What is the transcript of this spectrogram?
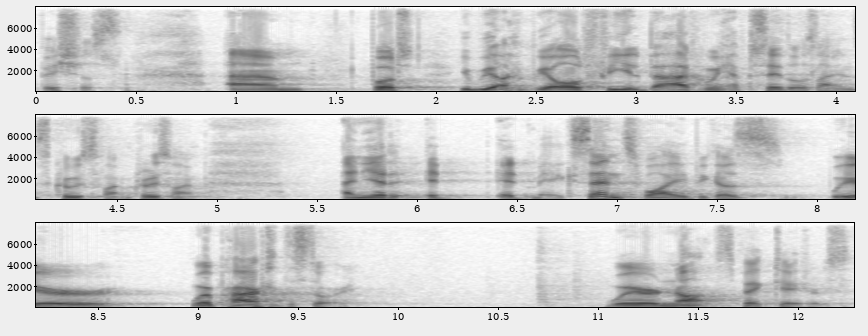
vicious. Um, but we, we all feel bad when we have to say those lines, crucify crucify. And yet it, it makes sense. Why? Because we're, we're part of the story. We're not spectators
